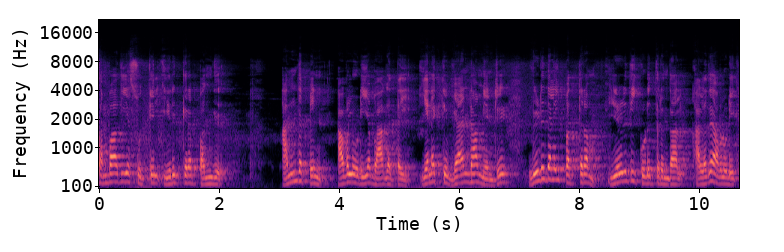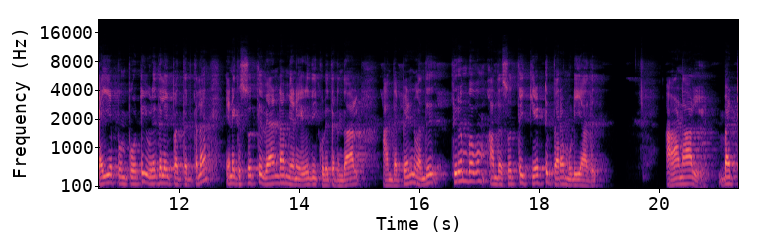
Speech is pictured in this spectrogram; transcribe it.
சம்பாதிய சொத்தில் இருக்கிற பங்கு. அந்த பெண் அவளுடைய பாகத்தை எனக்கு வேண்டாம் என்று விடுதலை பத்திரம் எழுதி கொடுத்திருந்தால் அல்லது அவளுடைய கையொப்பம் போட்டு விடுதலை பத்திரத்தில் எனக்கு சொத்து வேண்டாம் என எழுதி கொடுத்திருந்தால் அந்த பெண் வந்து திரும்பவும் அந்த சொத்தை கேட்டு பெற முடியாது. ஆனால் பட்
